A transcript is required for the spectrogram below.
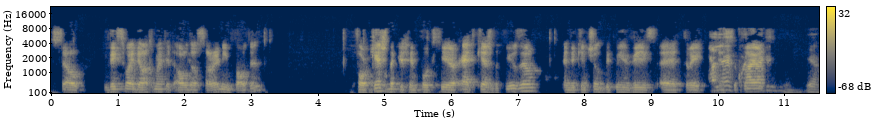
So this way, the automated orders are really important. For cashback, you can put here add cashback user, and you can choose between these uh, three uh, suppliers. Yeah.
